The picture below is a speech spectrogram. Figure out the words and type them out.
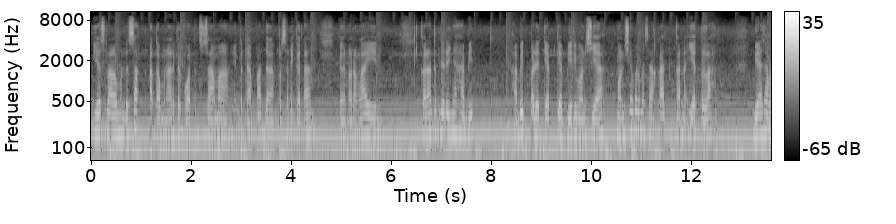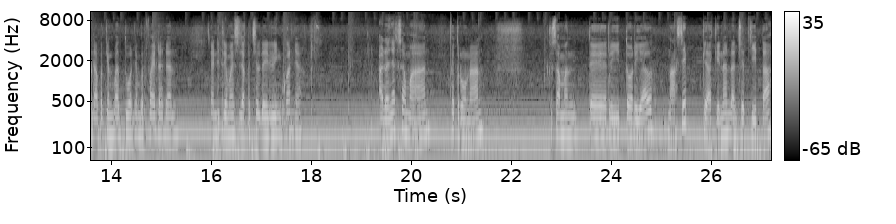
ia selalu mendesak atau menarik kekuatan sesama yang terdapat dalam perserikatan dengan orang lain. Karena terjadinya habit, habit pada tiap-tiap diri manusia, manusia bermasyarakat karena ia telah biasa mendapatkan bantuan yang berfaedah dan yang diterima sejak kecil dari lingkungannya. Adanya kesamaan keturunan, kesamaan teritorial, nasib, keyakinan, dan cita-cita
